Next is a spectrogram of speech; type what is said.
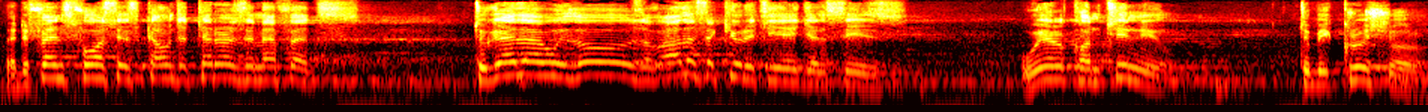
The Defense Forces counterterrorism efforts, together with those of other security agencies, will continue to be crucial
